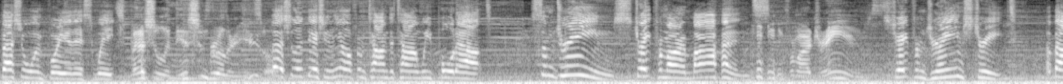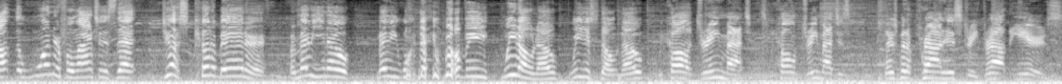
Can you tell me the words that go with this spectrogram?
special one for you this week. Special edition, brother. Special edition. You know, from time to time, we pulled out some dreams straight from our minds, From our dreams. straight from Dream Street, about the wonderful matches that just could have been, or, or maybe, you know, maybe one day will be. We don't know. We just don't know. We call it dream matches. We call them dream matches. There's been a proud history throughout the years.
